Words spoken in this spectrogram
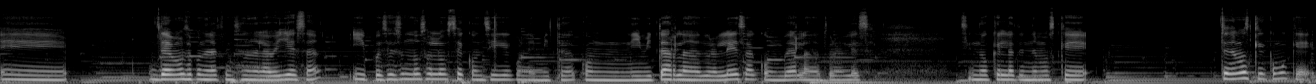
eh, debemos de poner atención a la belleza y pues eso no solo se consigue con, la imita, con imitar la naturaleza, con ver la naturaleza, sino que la tenemos que tenemos que como que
